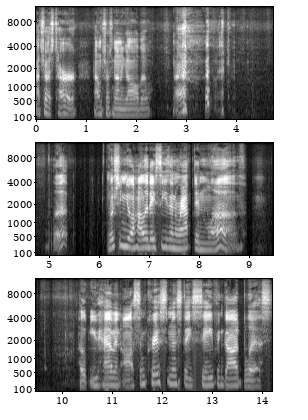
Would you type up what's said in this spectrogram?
I trust her. I don't trust none of y'all, though. Wishing you a holiday season wrapped in love. Hope you have an awesome Christmas. Stay safe and God bless.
